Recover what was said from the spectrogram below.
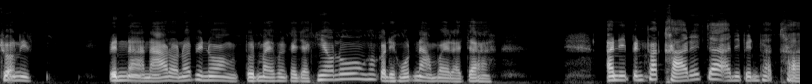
ช่วงนี้เป็นหน้าหนาวแล้วเนาะพี่น้องต้นไม้เพิ่นก็อยากเหี่ยวลงเขาก็ได้รดน้ำไว้ล่ะจ้าอันนี้เป็นผักขาเด้จ้าอันนี้เป็นผักขา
